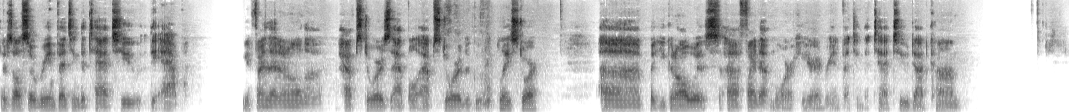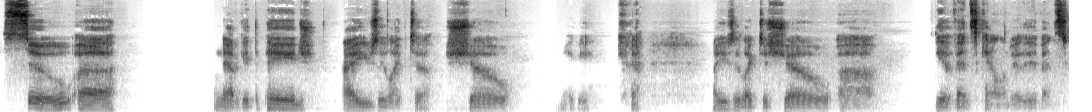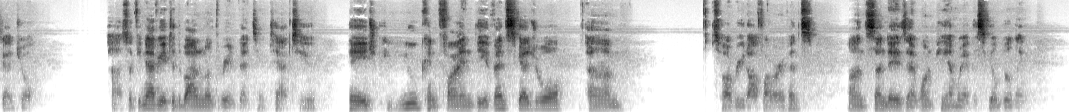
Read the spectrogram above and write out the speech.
there's also Reinventing the Tattoo, the app. You can find that on all the app stores Apple App Store, the Google Play Store. Uh, but you can always uh, find out more here at reinventingthetattoo.com. So, uh, navigate the page. I usually like to show, maybe, I usually like to show uh, the events calendar, the events schedule. Uh, so if you navigate to the bottom of the Reinventing Tattoo page, you can find the event schedule. Um, so I'll read off our events. On Sundays at 1 p.m., we have the skill building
